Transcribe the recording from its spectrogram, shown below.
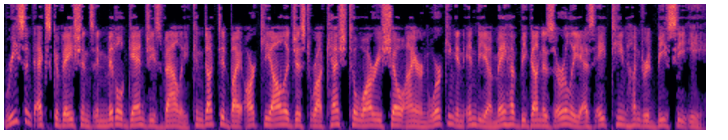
Recent excavations in Middle Ganges Valley conducted by archaeologist Rakesh Tiwari show iron working in India may have begun as early as 1800 BCE.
